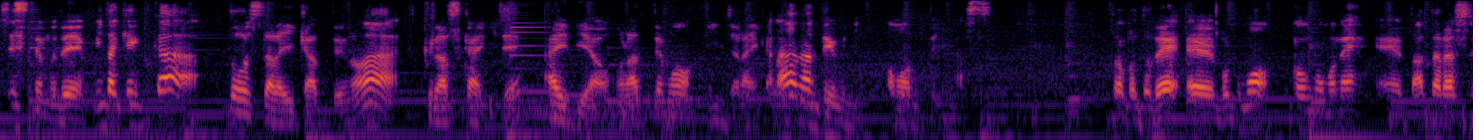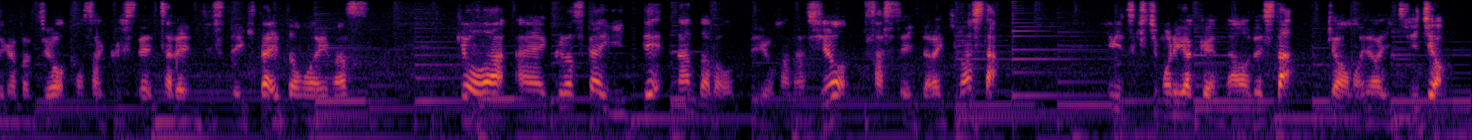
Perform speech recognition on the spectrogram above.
システムで見た結果、どうしたらいいかっていうのは、クラス会議でアイディアをもらってもいいんじゃないかな、なんていうふうに思っています。ということで、えー、僕も今後もね、えーと、新しい形を模索してチャレンジしていきたいと思います。今日は、えー、クラス会議って何だろうっていうお話をさせていただきました。秘密基地森学園なおでした。今日も良い一日を。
